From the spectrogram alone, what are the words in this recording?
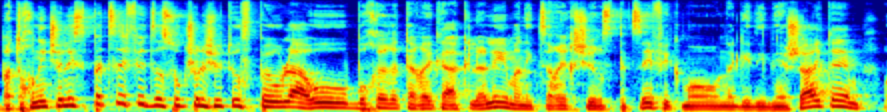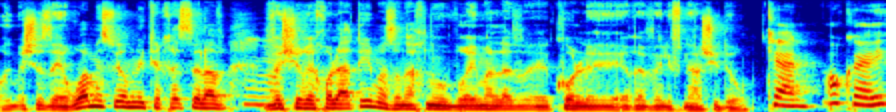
בתוכנית שלי ספציפית זה סוג של שיתוף פעולה, הוא בוחר את הרקע הכללי, אם אני צריך שיר ספציפי, כמו נגיד אם יש אייטם, או אם יש איזה אירוע מסוים להתייחס אליו, ושיר יכול להתאים, אז אנחנו עוברים על זה כל אה, ערב לפני השידור. כן, אוקיי.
